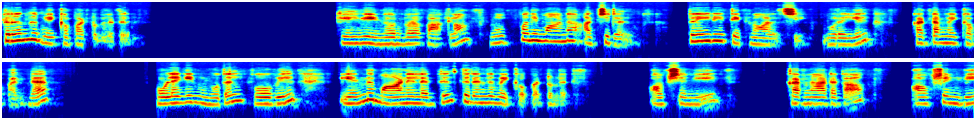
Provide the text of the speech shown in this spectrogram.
திறந்து வைக்கப்பட்டுள்ளது? கேள்வி இன்னொரு முறை பார்க்கலாம். முப்பரிமாண அச்சிடல் த்ரீ டி டெக்னாலஜி முறையில் கட்டமைக்கப்பட்ட உலகின் முதல் கோவில் எந்த மாநிலத்தில் திறந்து வைக்கப்பட்டுள்ளது? Option A Karnataka. Option B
